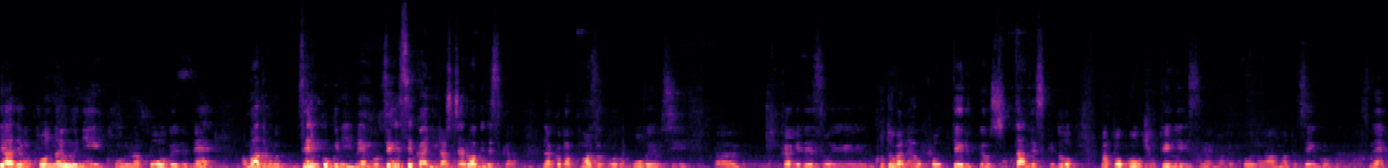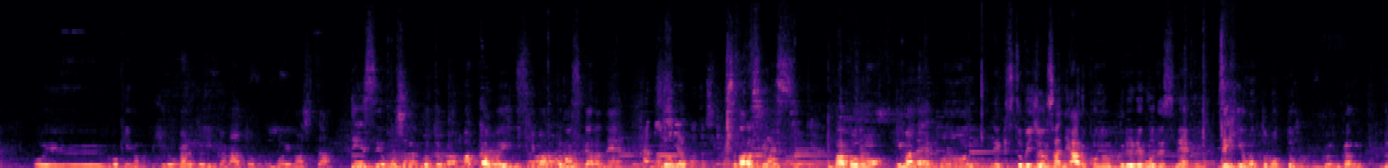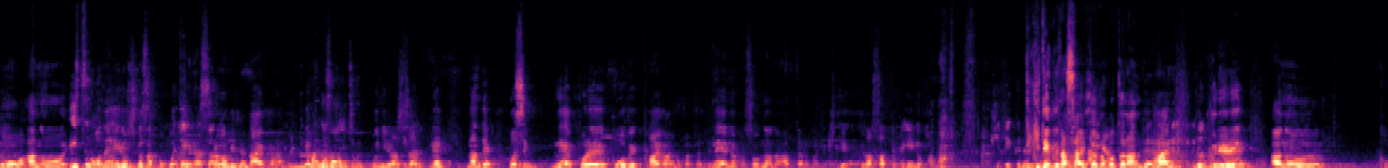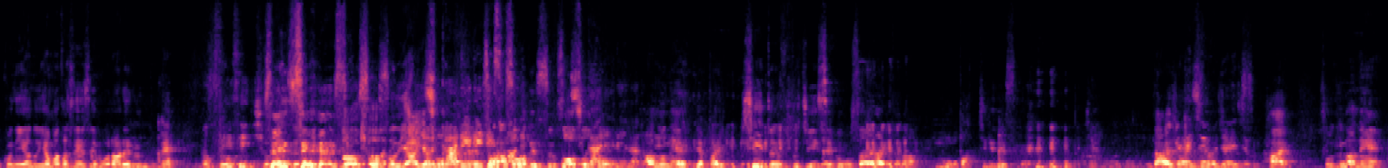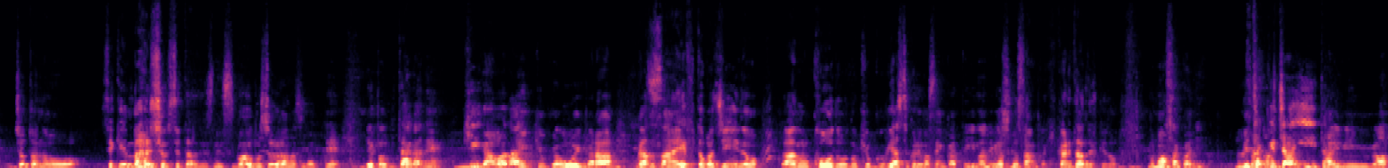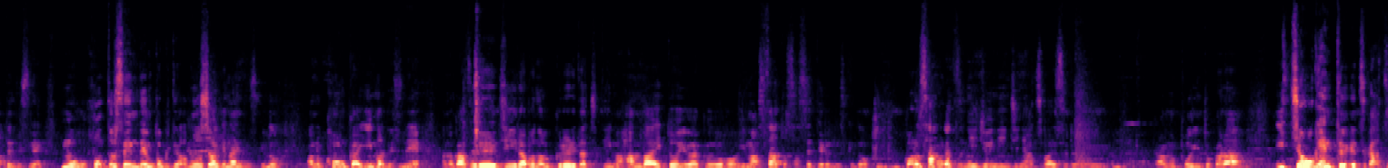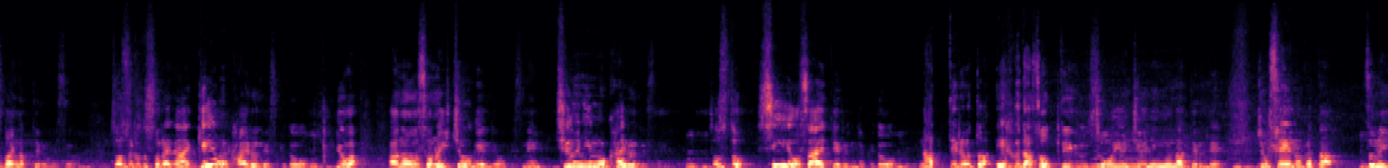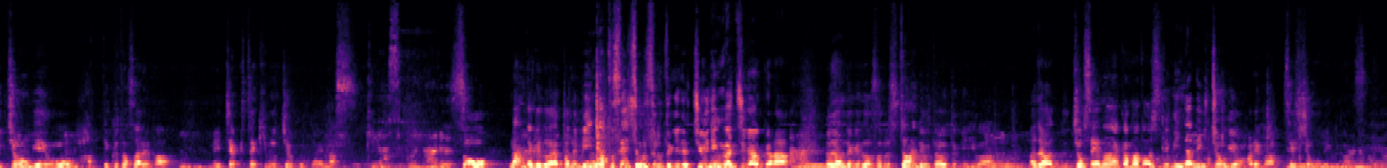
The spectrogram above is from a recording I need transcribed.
やでもこんな風にこんな神戸でねまあでも全国にねもう全世界にいらっしゃるわけですから。なんかままずこの神戸をしあきっかけでそういうことがね起こっているっていうのを知ったんですけど、まあ、ここを拠点にですねまたこのまた全国にですねこういう動きがまた広がるといいかなと思いました。人生面白いことがあった方がいいに決まってますからね。そうだ。素晴らしいです。まあこの今ねこのネクストビジョンさんにあるこのウクレレもですねぜひ本当もっともうあのいつもねよしこさんここにいらっしゃるわけじゃないから。山田さんはいつもここにいらっしゃる。ね。なんでもしねこれ神戸界隈の方でねなんかそんなのあったらまた来てくださっていいのかな。来てください。来てくださいとのことなんで、はい、ウクレレあのここにあの山田先生もおられるんでね。僕先生に紹先介生、そうそうそう、いやいやもう、そりゃそうですよ。そうそうそうあのね、やっぱり C と F と G7 を抑えられたらもうバッチリですから。大丈夫です大丈夫大丈夫です。はい。そう今ね、ちょっとあの世間話をしてたらですねすごい面白い話があってやっぱ歌がねキーが合わない曲が多いからガズさん F とか G のあのコードの曲増やしてくれませんかって今のよしこさんから聞かれたんですけどまさかにめちゃくちゃいいタイミングがあってですねもう本当宣伝っぽくて申し訳ないんですけどあの今回今ですねあのガズレ G ラボのウクレレたちって今販売と予約を今スタートさせてるんですけどこの3月22日に発売するあのポイントから胃腸弦というやつが発売になってるんですよ。そうするとそれが弦を変えるんですけど要はあのその胃腸弦ではですねチューニングを変えるんですね。そうすると C を押さえてるんだけど鳴ってる音は F だぞっていうそういうチューニングになってるんで女性の方その胃腸弦を張ってくださればめちゃくちゃ気持ちよく歌えます。着やすくなる。そう。なんだけどやっぱねみんなとセッションする時にはチューニングが違うからなんだけどその一人で歌う時にはあだから女性の仲間同士でみんなで胃腸弦を張ればセッションもできます。って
